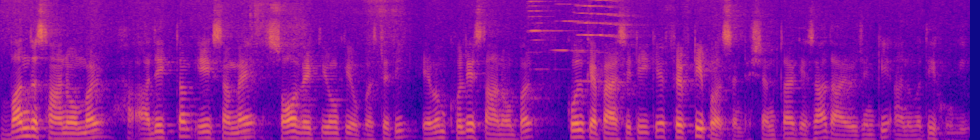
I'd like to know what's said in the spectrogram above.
बंद स्थानों पर अधिकतम एक समय 100 व्यक्तियों की उपस्थिति एवं खुले स्थानों पर कुल कैपेसिटी के 50 परसेंट क्षमता के साथ आयोजन की अनुमति होगी।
